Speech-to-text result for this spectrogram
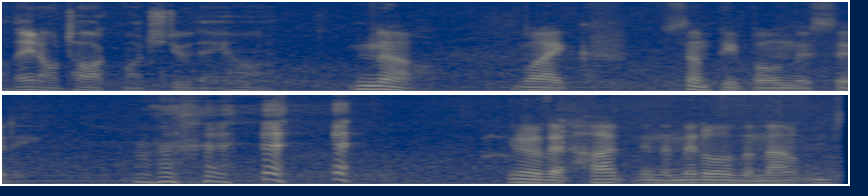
Oh, they don't talk much, do they, huh? No, like some people in this city. you know that hut in the middle of the mountains?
